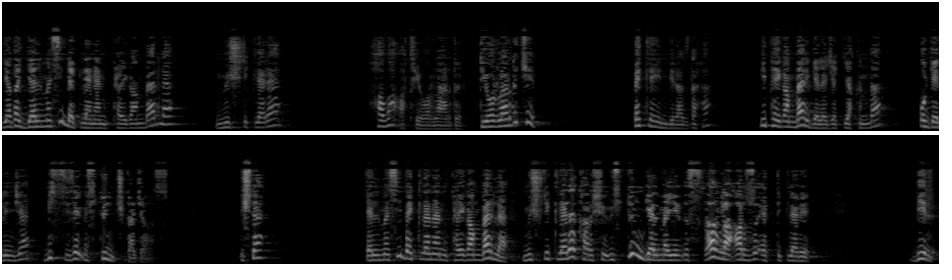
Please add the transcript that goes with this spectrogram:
ya da gelmesi beklenen peygamberle müşriklere hava atıyorlardı Diyorlardı ki bekleyin biraz daha bir peygamber gelecek yakında o gelince biz size üstün çıkacağız. İşte gelmesi beklenen peygamberle müşriklere karşı üstün gelmeyi ısrarla arzu ettikleri bir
